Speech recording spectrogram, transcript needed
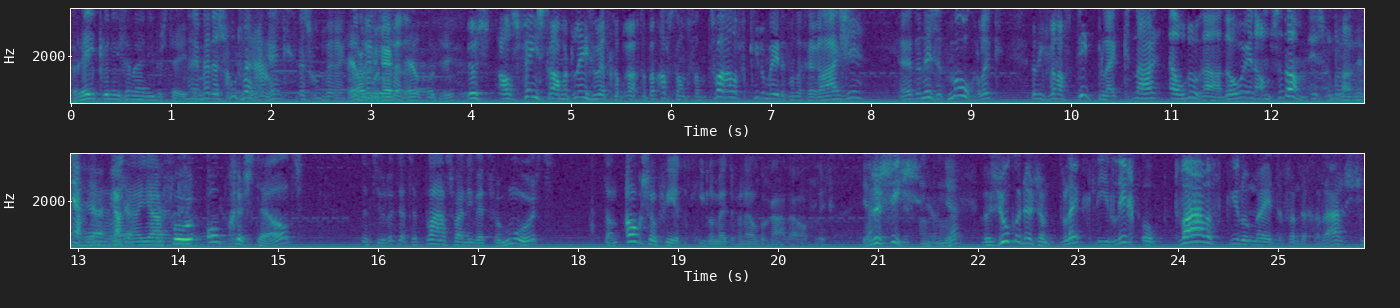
Rekenen is aan mij niet besteed. Nee, maar dat is goed werk, Henk. Dat is goed werk. Heel Dat goed, verder. Heel goed? Dus als Veenstra om het leven werd gebracht op een afstand van 12 kilometer van de garage... Hè, dan is het mogelijk dat hij vanaf die plek naar Eldorado in Amsterdam is gebracht. Ja, ja, ja, ja, vooropgesteld natuurlijk dat de plaats waar hij werd vermoord dan ook zo'n 40 kilometer van Eldorado af ligt. Precies. Ja? We zoeken dus een plek die ligt op 12 kilometer van de garage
